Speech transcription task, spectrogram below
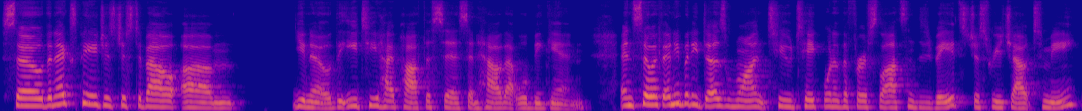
So the next page is just about, um, you know, the ET hypothesis and how that will begin. And so if anybody does want to take one of the first slots in the debates, just reach out to me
